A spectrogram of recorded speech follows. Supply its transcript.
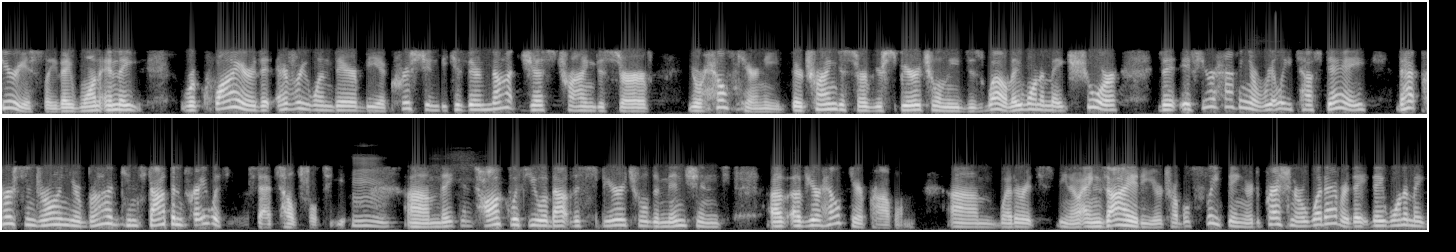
seriously. They want, and they require that everyone there be a Christian because they're not just trying to serve your healthcare needs. They're trying to serve your spiritual needs as well. They want to make sure that if you're having a really tough day, that person drawing your blood can stop and pray with you if that's helpful to you. Mm. Um, they can talk with you about the spiritual dimensions of, of your healthcare problem. Um, whether it's you know anxiety or trouble sleeping or depression or whatever, they they want to make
